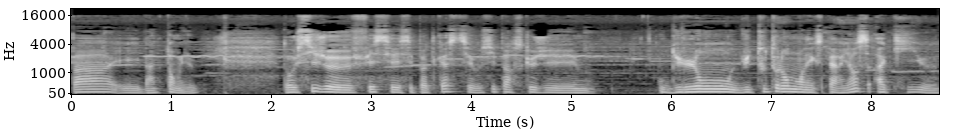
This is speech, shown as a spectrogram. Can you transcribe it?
pas et ben tant mieux. Donc si je fais ces podcasts, c'est aussi parce que j'ai du long, du tout au long de mon expérience acquis euh,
